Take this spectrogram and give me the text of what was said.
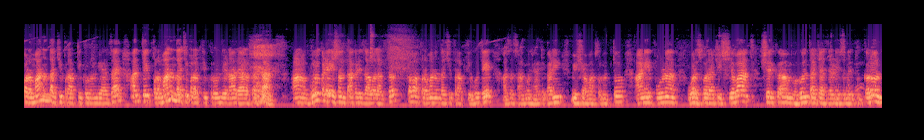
परमानंदाची प्राप्ती करून घ्यायचं आहे. आणि ते परमानंदाची प्राप्ती करून देणाऱ्या करता. गुरुकडे संताकडे जावं लागतं. तेव्हा परमानंदाची प्राप्ती होते. असं सांगून ह्या ठिकाणी मी सेवा समजतो. आणि पूर्ण वर्षभराची सेवा श्री भगवंताच्या चरणी समर्पित करून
